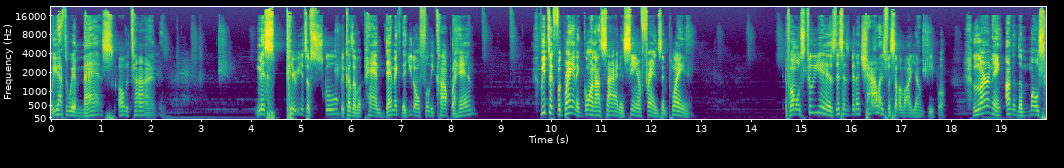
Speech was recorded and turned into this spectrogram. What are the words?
where you have to wear masks all the time, miss periods of school because of a pandemic that you don't fully comprehend. We took for granted going outside and seeing friends and playing. for almost two years, this has been a challenge for some of our young people, learning under the most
